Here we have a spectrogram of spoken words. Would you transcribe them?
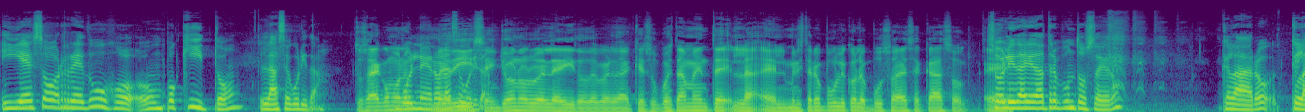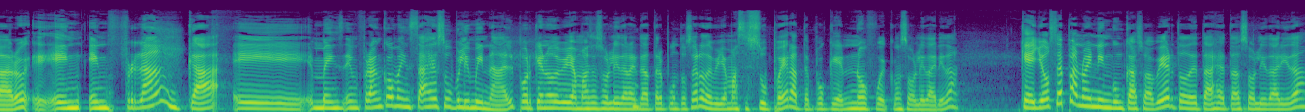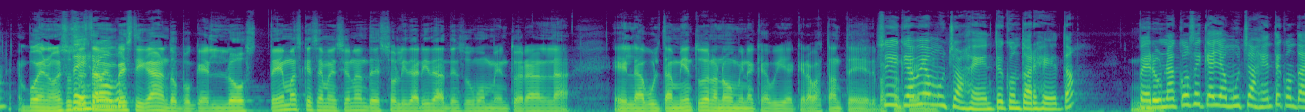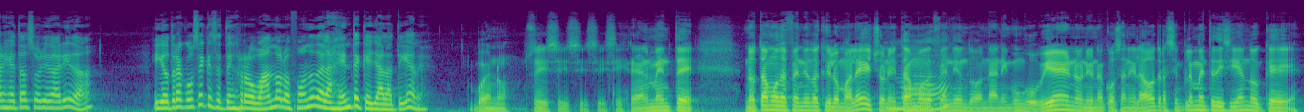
Y eso redujo un poquito la seguridad. Tú sabes cómo le- vulneró me la seguridad. dicen, yo no lo he leído de verdad, que supuestamente la- el Ministerio Público le puso a ese caso... eh, Solidaridad 3.0. Claro, claro. E- En, en franca, eh, men- en franco mensaje subliminal, porque no debió llamarse Solidaridad 3.0, debió llamarse Supérate, porque no fue con solidaridad. Que yo sepa, no hay ningún caso abierto de tarjeta solidaridad. Bueno, eso se estaba investigando porque los temas que se mencionan de solidaridad en su momento eran la, el abultamiento de la nómina que había, que era bastante... Sí, bastante que había grande. mucha gente con tarjeta. Pero una cosa es que haya mucha gente con tarjeta solidaridad. Y otra cosa es que se estén robando los fondos de la gente que ya la tiene. Bueno, sí, sí, sí, sí, sí. Realmente no estamos defendiendo aquí lo mal hecho, ni estamos No. defendiendo a ningún gobierno, ni una cosa ni la otra. Simplemente diciendo que,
